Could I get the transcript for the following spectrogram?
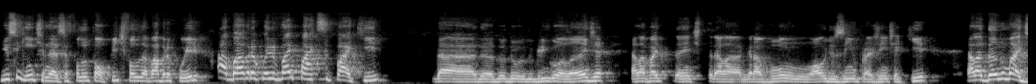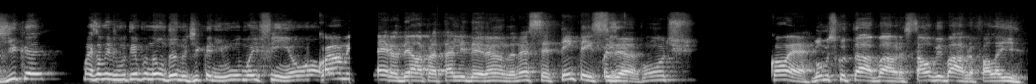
E o seguinte, né? Você falou do palpite, falou da Bárbara Coelho. A Bárbara Coelho vai participar aqui da, do, do, do Gringolândia. Ela vai, a gente, ela gravou um áudiozinho pra gente aqui. Ela dando uma dica mas ao mesmo tempo não dando dica nenhuma, enfim. Eu... Qual é o mistério dela para estar tá liderando, né? 75 é. pontos. Qual é? Vamos escutar, Bárbara. Salve, Bárbara, fala aí.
